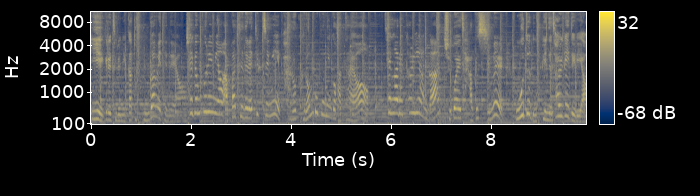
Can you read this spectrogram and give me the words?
이 얘기를 들으니까 더 공감이 되네요. 최근 프리미엄 아파트들의 특징이 바로 그런 부분인 것 같아요. 생활의 편리함과 주거의 자부심을 모두 높이는 설계들이요.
